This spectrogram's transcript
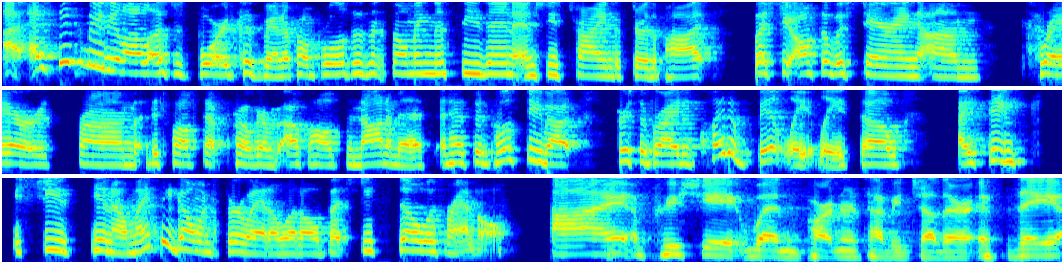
I, I think maybe Lala is just bored because Vanderpump Rules isn't filming this season and she's trying to stir the pot. But she also was sharing um, prayers from the 12 step program of Alcoholics Anonymous and has been posting about her sobriety quite a bit lately. So I think she's, you know, might be going through it a little, but she's still with Randall. I appreciate when partners have each other. If they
